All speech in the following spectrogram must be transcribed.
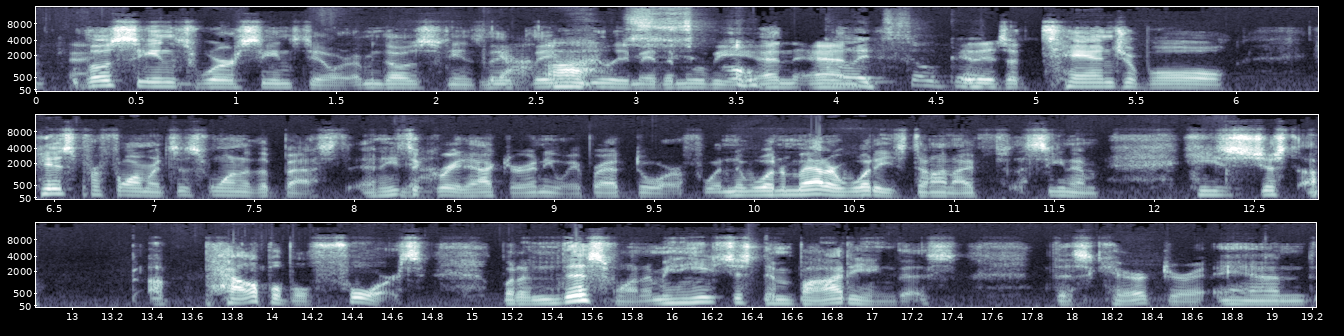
okay. Those scenes were scenes stealer. I mean, those scenes they, Yeah. they Ah, really made the movie, so and and good, so good. it is a tangible. His performance is one of the best, and he's Yeah. a great actor anyway. Brad Dourif. When, no matter what he's done, I've seen him. He's just a a palpable force. But in this one, I mean, he's just embodying this this character, and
